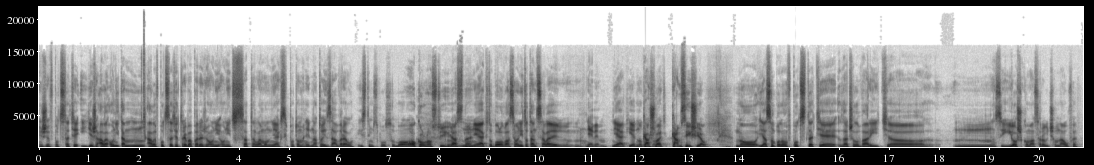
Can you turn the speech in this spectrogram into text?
Že v podstate ideš, ale oni tam, ale v podstate treba povedať, že oni, oni sa ten Lemon nejak si potom hneď na to aj zavrel istým spôsobom. Okolnosti, jasné. Nejak to bolo, vlastne oni to tam celé, neviem, nejak jedno. Kašľať. Kam si išiel? No, ja som potom v podstate začal variť uh, mm, s Joškom Masarovičom na UFE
